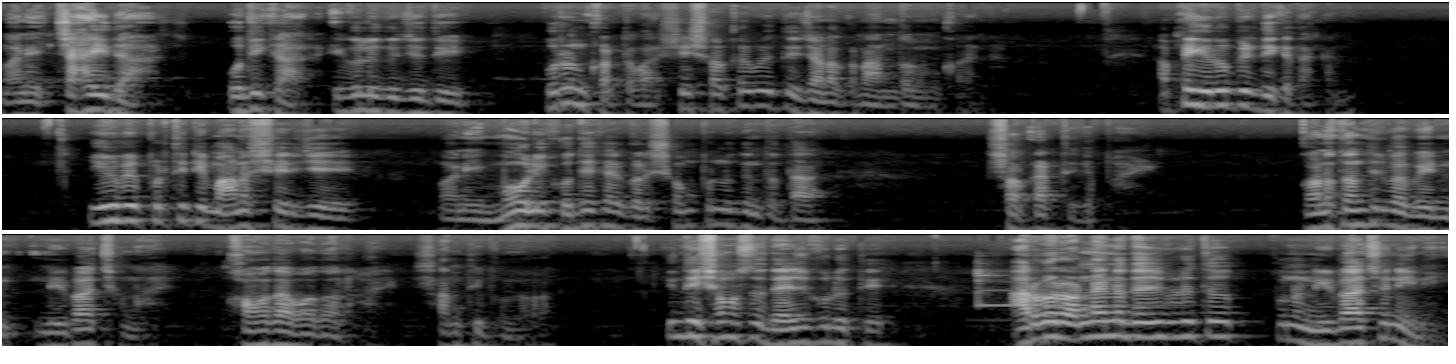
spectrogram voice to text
মানে চাহিদা, অধিকার এগুলিকে যদি পূরণ করতে পারে, সেই সরকার বিরুদ্ধে জনগণ আন্দোলন করে না। আপনি ইউরোপের দিকে তাকান। ইউরোপের প্রতিটি মানুষের যে মানে মৌলিক অধিকারগুলো সম্পূর্ণ কিন্তু তারা সরকার থেকে পায়। গণতান্ত্রিকভাবে নির্বাচন হয়, ক্ষমতা বদল হয় শান্তিপূর্ণভাবে কিন্তু এই সমস্ত দেশগুলোতে আরবের অন্যান্য দেশগুলোতে কোনো নির্বাচনই নেই।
